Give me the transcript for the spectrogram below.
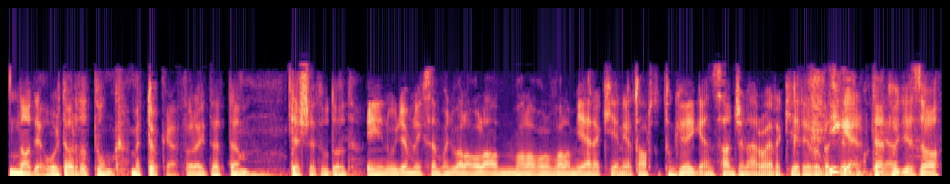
Na de hol tartottunk? Mert tök elfelejtettem. Te se tudod. Én úgy emlékszem, hogy valahol, a, valahol valami erekénél tartottunk. Ja igen, San Gennaro erekéréről beszéltünk. Igen, tehát, hogy ez a,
